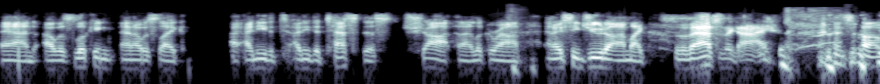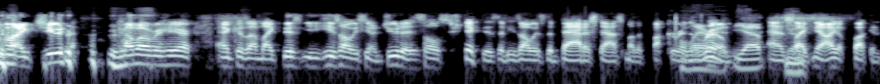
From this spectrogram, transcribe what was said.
And I was looking, and I was like, I, I need to I need to test this shot, and I look around and I see Judah. I'm like, that's the guy. and so I'm like, Judah, come over here, and because I'm like this, he's always you know Judah. His whole shtick is that he's always the baddest ass motherfucker in the room. Yep. And it's Yeah. like, yeah, I got fucking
